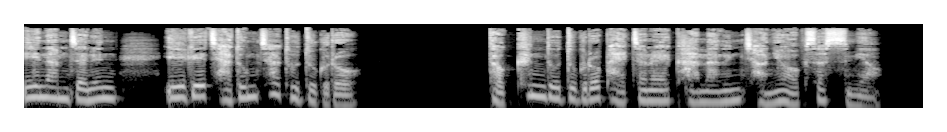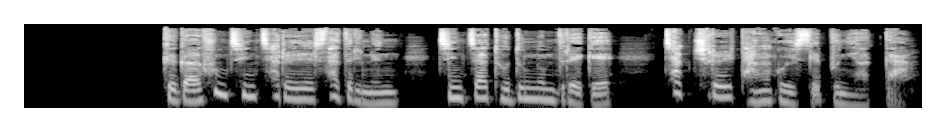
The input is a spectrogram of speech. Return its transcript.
이 남자는 일개 자동차 도둑으로 더 큰 도둑으로 발전할 가망은 전혀 없었으며 그가 훔친 차를 사들이는 진짜 도둑놈들에게 착취를 당하고 있을 뿐이었다.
